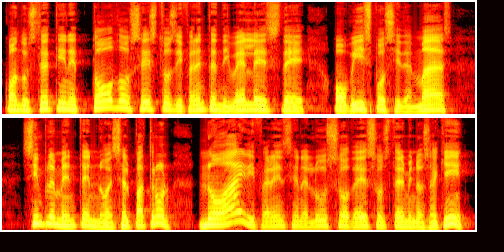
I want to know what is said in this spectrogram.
cuando usted tiene todos estos diferentes niveles de obispos y demás, simplemente no es el patrón. No hay diferencia en el uso de esos términos aquí.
